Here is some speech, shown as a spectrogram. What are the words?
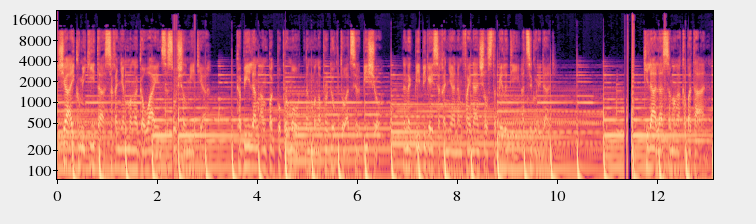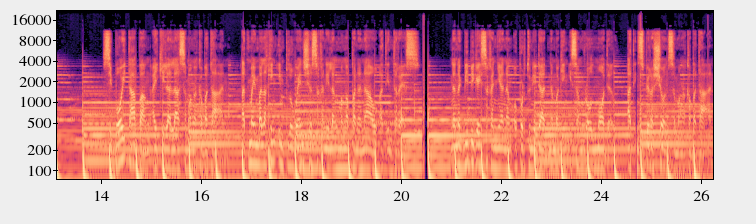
Siya ay kumikita sa kanyang mga gawain sa social media, kabilang ang pagpopromote ng mga produkto at serbisyo na nagbibigay sa kanya ng financial stability at seguridad. Kilala sa mga kabataan Si Boy Tapang ay kilala sa mga kabataan at may malaking impluensya sa kanilang mga pananaw at interes na nagbibigay sa kanya ng oportunidad na maging isang role model at inspirasyon sa mga kabataan.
